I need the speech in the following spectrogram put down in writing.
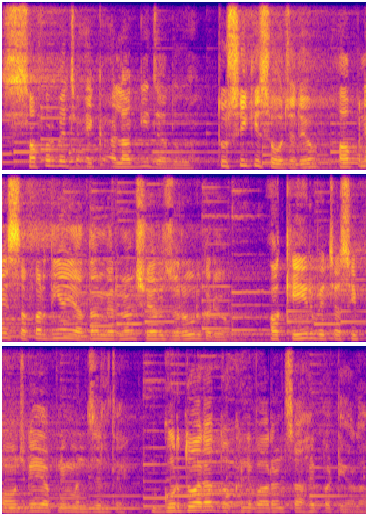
ਸਫ਼ਰ ਵਿੱਚ ਇੱਕ ਅਲੱਗ ਹੀ ਜਾਦੂ ਹੈ ਤੁਸੀਂ ਕੀ ਸੋਚਦੇ ਹੋ? ਆਪਣੇ ਸਫ਼ਰ ਦੀਆਂ ਯਾਦਾਂ ਮੇਰੇ ਨਾਲ ਸ਼ੇਅਰ ਜ਼ਰੂਰ ਕਰਿਓ। ਅਖੀਰ ਵਿੱਚ ਅਸੀਂ ਪਹੁੰਚ ਗਏ ਆਪਣੀ ਮੰਜ਼ਿਲ ਤੇ, ਗੁਰਦੁਆਰਾ ਦੁੱਖ ਨਿਵਾਰਨ ਸਾਹਿਬ ਪਟਿਆਲਾ।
